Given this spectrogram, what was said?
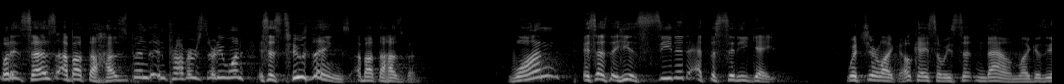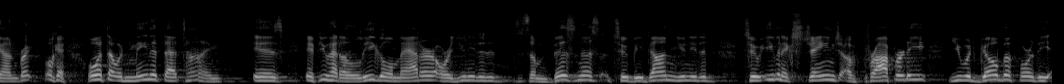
what it says about the husband in Proverbs 31? It says two things about the husband. One, it says that he is seated at the city gate. Which you're like, okay, so he's sitting down. Like, is he on break? Okay, well, what that would mean at that time is if you had a legal matter or you needed some business to be done, you needed to even exchange of property, you would go before the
